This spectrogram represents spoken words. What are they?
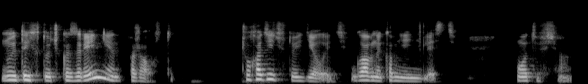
Ну, это их точка зрения, пожалуйста. Что хотите, то и делайте. Главное, ко мне не лезть. Вот и все.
